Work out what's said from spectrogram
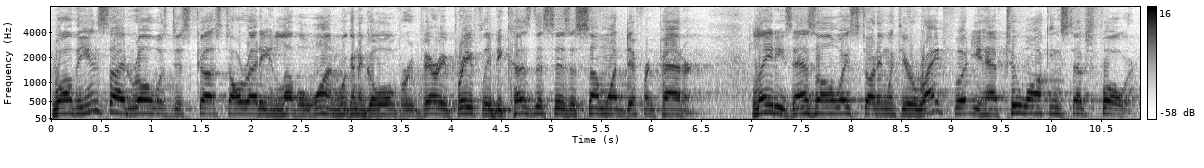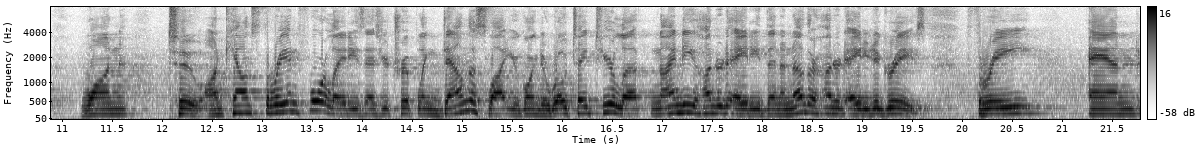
While the inside roll was discussed already in level one, we're going to go over it very briefly because this is a somewhat different pattern. Ladies, as always, starting with your right foot, you have two walking steps forward. One, two. On counts three and four, ladies, as you're tripling down the slot, you're going to rotate to your left 90, 180, then another 180 degrees. Three and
